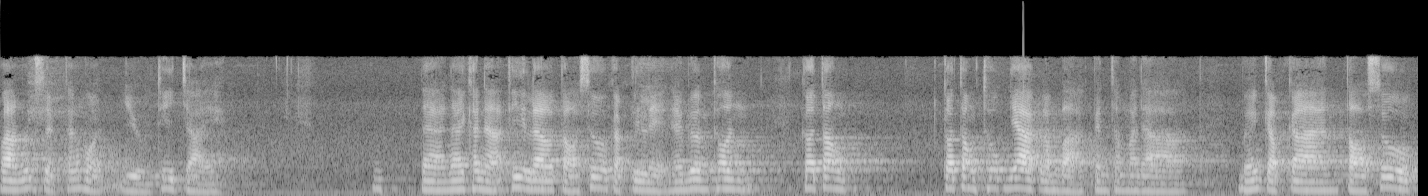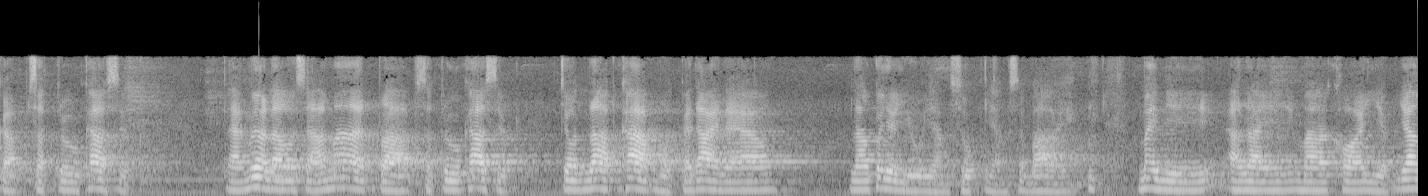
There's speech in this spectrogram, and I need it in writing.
ความรู้สึกทั้งหมดอยู่ที่ใจ แต่ในขณะที่เราต่อสู้กับกิเลสในเบื้องต้น ก็ต้องก็ต้องทุกข์ยากลำบากเป็นธรรมดา เหมือนกับการต่อสู้กับศัตรูข้าศึก แต่เมื่อเราสามารถปราบศัตรูข้าศึกจนราบคาบหมดไปได้แล้ว เราก็จะอยู่อย่างสุขอย่างสบาย ไม่มีอะไรมาคอยเหยียบย่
